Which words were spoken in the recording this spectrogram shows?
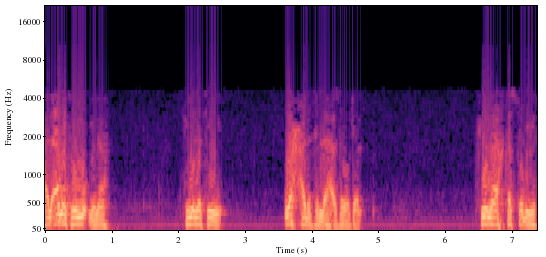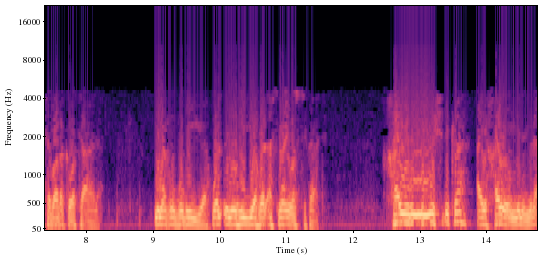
الأمة المؤمنة هي التي وحدت الله عز وجل. فيما يختص به تبارك وتعالى من الربوبية والألوهية والأسماء والصفات. خير من مشركة أي خير من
